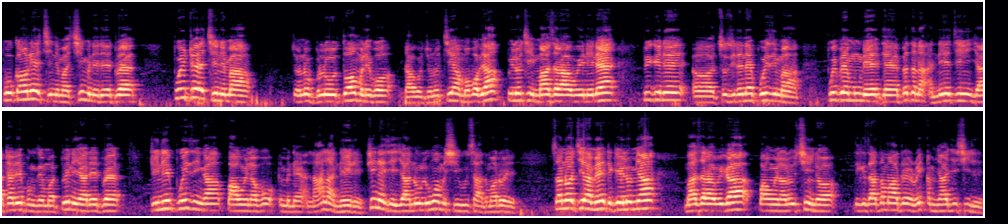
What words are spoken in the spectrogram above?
ပိုကောင်းတဲ့အခြေအနေမှာရှိမနေတဲ့အတွက်ပွေးတဲ့အခြေအနေမှာ ကျွန်တော်ဘယ်လိုသွားမလဲပေါ့ဒါကိုကျွန်တော်ကြည့်ရမှာပေါ့ဗျာပြီးလို့ရှိရင်မာဇရာဝေအနေနဲ့ပြီးကင်းအာဆူစီဒန်နဲ့ပွေးစီမှာပွေးပဲမှုတဲ့တန်ပြဿနာအနေချင်းရထားတဲ့ပုံစံမှာတွင်းနေရတဲ့အတွက်ဒီနေ့ပွေးစီကပါဝင်လာဖို့အင်မတန်အလားအလာနေတယ်ဖြစ်နေချေရာနှုန်းလုံးဝမရှိဘူးစာသမားတို့ရဲ့စံတော့ကြည့်ရမယ်တကယ်လို့များမာဇရာဝီကပါဝင်လာလို့ရှိရင်တော့ဒီကစားသမားအတွက် rate အများကြီးရှိတယ်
